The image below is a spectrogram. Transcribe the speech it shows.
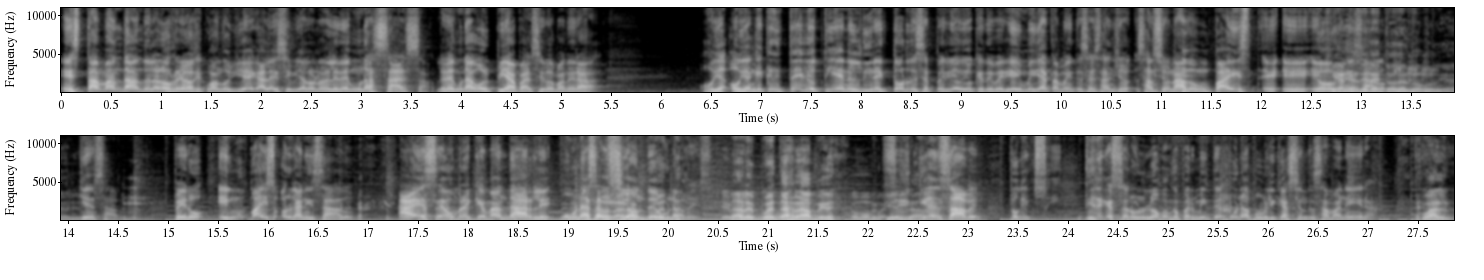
está mandándole a los reos que cuando llega Alexis Villalona le den una salsa, le den una golpeada, para decirlo de manera Oigan, ¿qué criterio tiene el director de ese periódico que debería inmediatamente ser sancionado en un país eh, eh, organizado? ¿Quién es el director del Nuevo Diario? ¿Quién sabe? Pero en un país organizado, a ese hombre hay que mandarle una sanción de una vez. La respuesta rápida. ¿Cómo fue? Sí, ¿quién sabe? Porque tiene que ser un loco que permite una publicación de esa manera. ¿Cuál?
